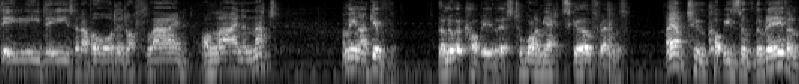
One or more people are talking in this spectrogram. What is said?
DVDs that I've ordered offline, online and that. I mean, I give another copy of this to one of my ex-girlfriends. I had two copies of The Raven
